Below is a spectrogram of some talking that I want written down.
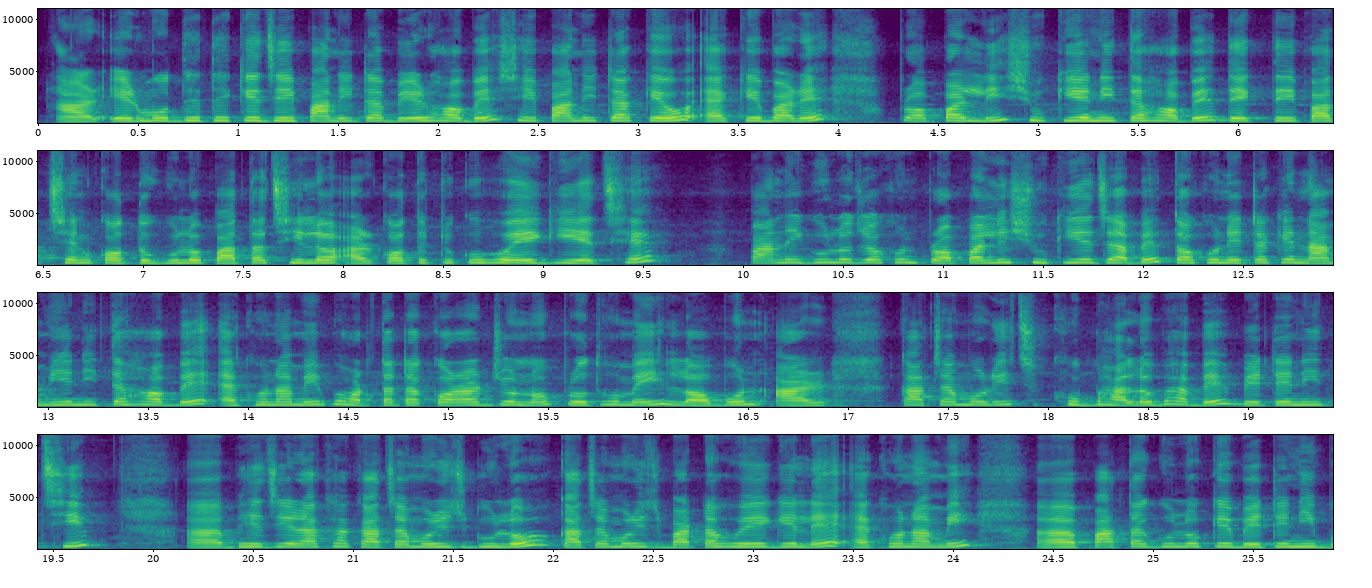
আর এর মধ্যে থেকে যেই পানিটা বের হবে, সেই পানিটাকেও একেবারে প্রপারলি শুকিয়ে নিতে হবে। দেখতেই পাচ্ছেন কতগুলো পাতা ছিল আর কতটুকু হয়ে গিয়েছে। পানিগুলো যখন প্রপারলি শুকিয়ে যাবে, তখন এটাকে নামিয়ে নিতে হবে। এখন আমি ভর্তাটা করার জন্য প্রথমেই লবণ আর কাঁচামরিচ খুব ভালোভাবে বেটে নিচ্ছি। ভেজে রাখা কাঁচামরিচগুলো, কাঁচামরিচ বাটা হয়ে গেলে এখন আমি পাতাগুলোকে বেটে নিব।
